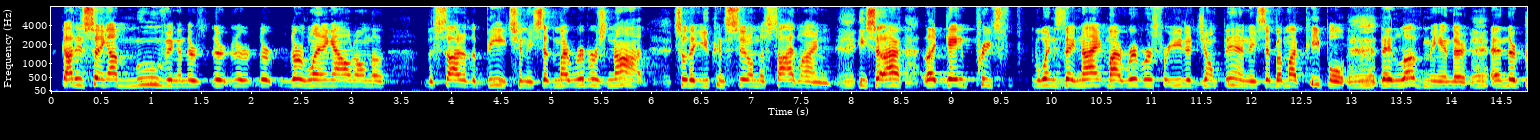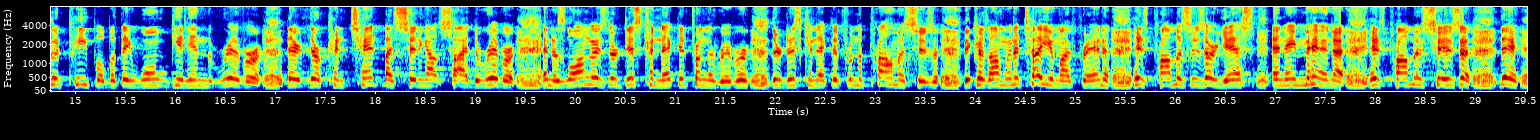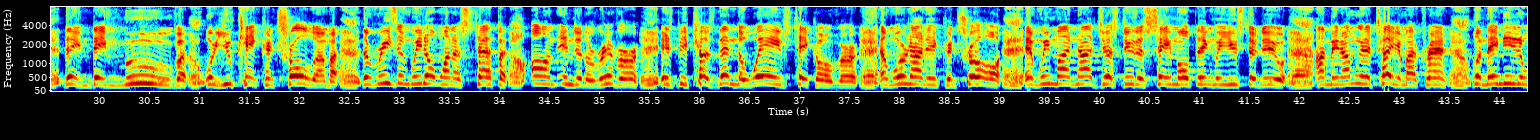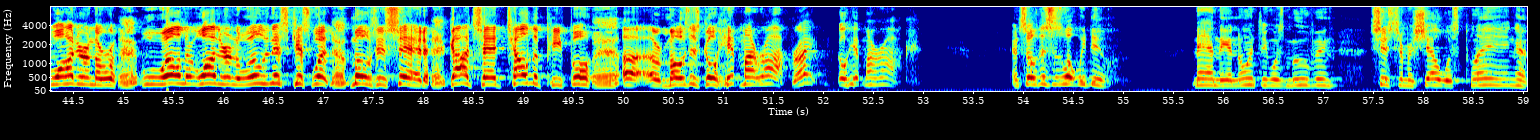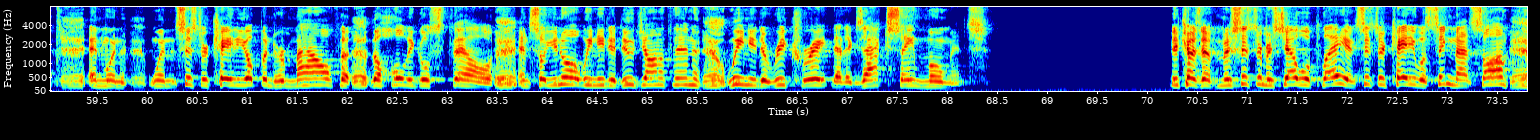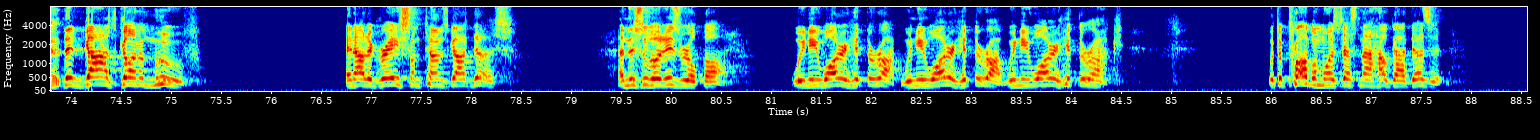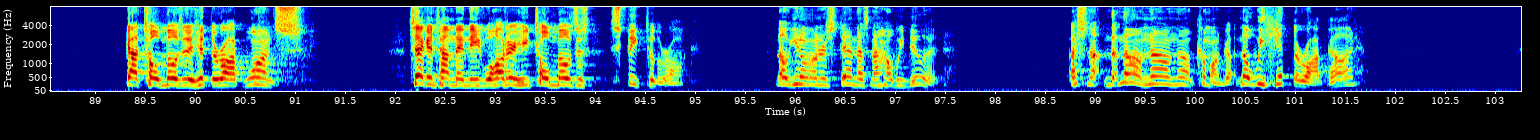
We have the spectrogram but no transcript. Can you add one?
God is saying, I'm moving, and they're, they're, they're, they're laying out on the, the side of the beach. And he said my river's not so that you can sit on the sideline. He said i like gabe preached wednesday night my river's for you to jump in. He said but my people they love me and they're and they're good people but they won't get in the river. They're, they're content by sitting outside the river. And as long as they're disconnected from the river they're disconnected from the promises. Because i'm going to tell you my friend his promises are yes and amen. His promises they they, they move where you can't control them. The reason we don't want to to step on into the river is because then the waves take over and we're not in control and we might not just do the same old thing we used to do. I mean, I'm going to tell you, my friend, when they needed water in the well, water in the wilderness, guess what Moses said? God said, "Tell the people, uh, or Moses, go hit my rock." Right? Go hit my rock. And so this is what we do. Man, the anointing was moving. Sister Michelle was playing, and when, when Sister Katie opened her mouth, the Holy Ghost fell. And so, you know what we need to do, Jonathan? We need to recreate that exact same moment. Because if Sister Michelle will play and Sister Katie will sing that song, then God's to move. And out of grace, sometimes God does. And this is what Israel thought. We need water, hit the rock. We need water, hit the rock. We need water, hit the rock. But the problem was that's not how God does it. God told Moses to hit the rock once. Second time they need water, he told Moses, speak to the rock. No, you don't understand. That's not how we do it. That's not, no, no, no. Come on, God. No, we hit the rock, God.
